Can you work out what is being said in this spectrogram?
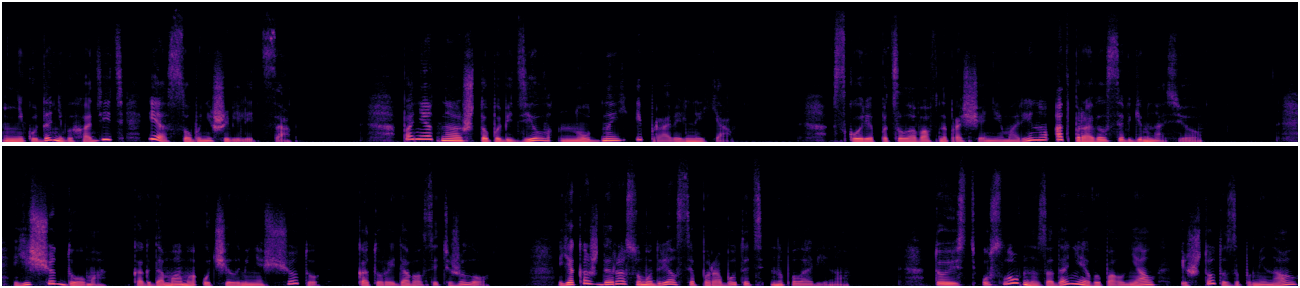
никуда не выходить и особо не шевелиться. Понятно, что победил нудный и правильный я. Вскоре, поцеловав на прощание Марину, отправился в гимназию. Еще дома, когда мама учила меня счету, который давался тяжело, я каждый раз умудрялся поработать наполовину. То есть условно задание выполнял и что-то запоминал,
